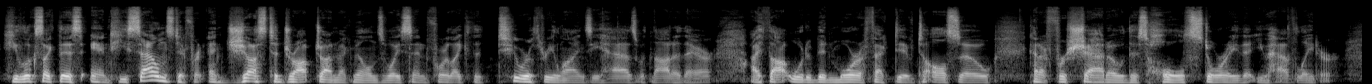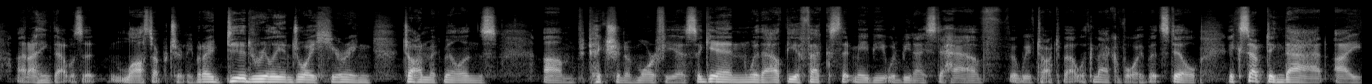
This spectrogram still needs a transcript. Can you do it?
he looks like this and he sounds different, and just to drop John McMillan's voice in for like the two or three lines he has with Nada there, I thought would have been more effective to also kind kind of foreshadow this whole story that you have later. And I think that was a lost opportunity. But I did really enjoy hearing John McMillan's um, depiction of Morpheus. Again, without the effects that maybe it would be nice to have we've talked about with McAvoy, but still, accepting that, I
